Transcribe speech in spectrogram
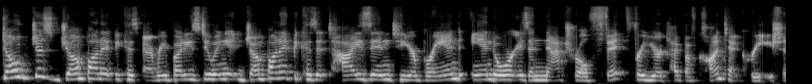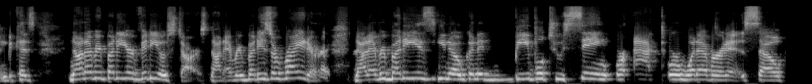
don't just jump on it because everybody's doing it. Jump on it because it ties into your brand and or is a natural fit for your type of content creation. Because not everybody are video stars, not everybody's a writer, not everybody is, you know, gonna be able to sing or act or whatever it is. So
